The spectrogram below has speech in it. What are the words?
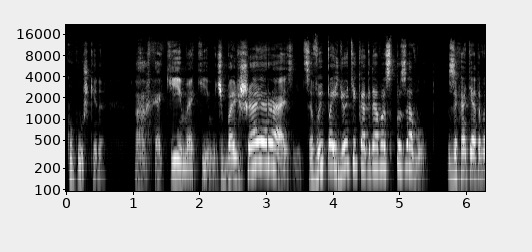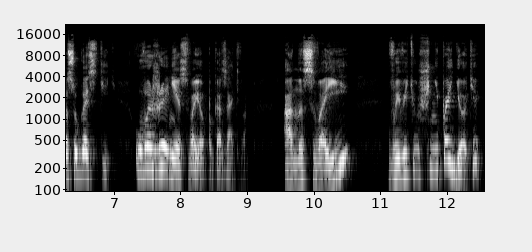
Кукушкина, ах, Аким Акимыч, большая разница. Вы пойдете, когда вас позовут, захотят вас угостить, уважение свое показать вам. А на свои вы ведь уж не пойдете.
